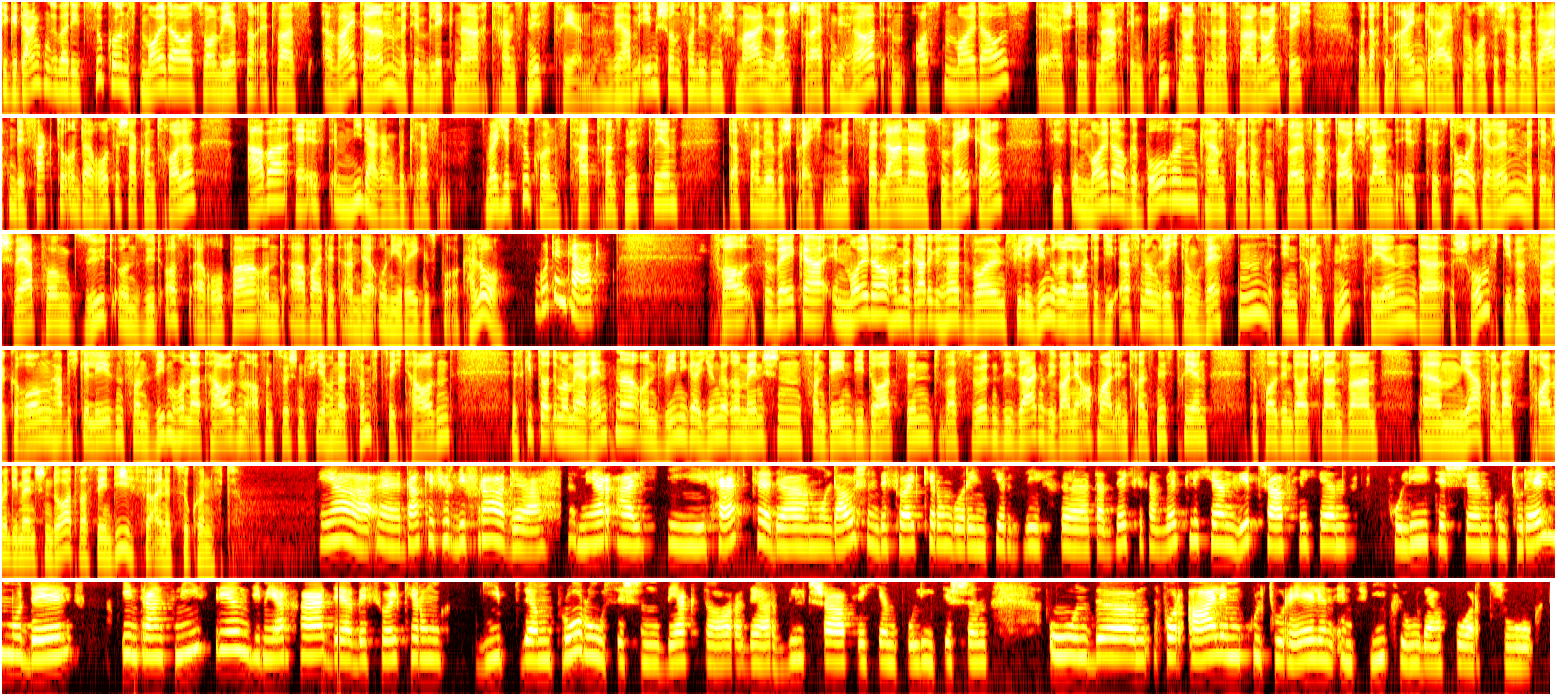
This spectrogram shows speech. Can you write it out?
Die Gedanken über die Zukunft Moldaus wollen wir jetzt noch etwas erweitern mit dem Blick nach Transnistrien. Wir haben eben schon von diesem schmalen Landstreifen gehört im Osten Moldaus. Der steht nach dem Krieg 1992 und nach dem Eingreifen russischer Soldaten de facto unter russischer Kontrolle, aber er ist im Niedergang begriffen. Welche Zukunft hat Transnistrien? Das wollen wir besprechen mit Svetlana Suveika. Sie ist in Moldau geboren, kam 2012 nach Deutschland, ist Historikerin mit dem Schwerpunkt Süd- und Südosteuropa und arbeitet an der Uni Regensburg. Hallo. Guten Tag. Frau Soweika, in Moldau haben wir gerade gehört, wollen viele jüngere Leute die Öffnung Richtung Westen. In Transnistrien, da schrumpft die Bevölkerung, habe ich gelesen, von 700.000 auf inzwischen 450.000. Es gibt dort immer mehr Rentner und weniger jüngere Menschen von denen, die dort sind. Was würden Sie sagen? Sie waren ja auch mal in Transnistrien, bevor Sie in Deutschland waren. Ähm, ja, von was träumen die Menschen dort? Was sehen die für eine Zukunft? Ja, äh, danke für die Frage. Mehr als die Hälfte der moldauischen Bevölkerung orientiert sich äh, tatsächlich am westlichen wirtschaftlichen, politischen, kulturellen Modell. In Transnistrien die Mehrheit der Bevölkerung gibt dem prorussischen Vektor der wirtschaftlichen, politischen und äh, vor allem kulturellen Entwicklung den Vorzug.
